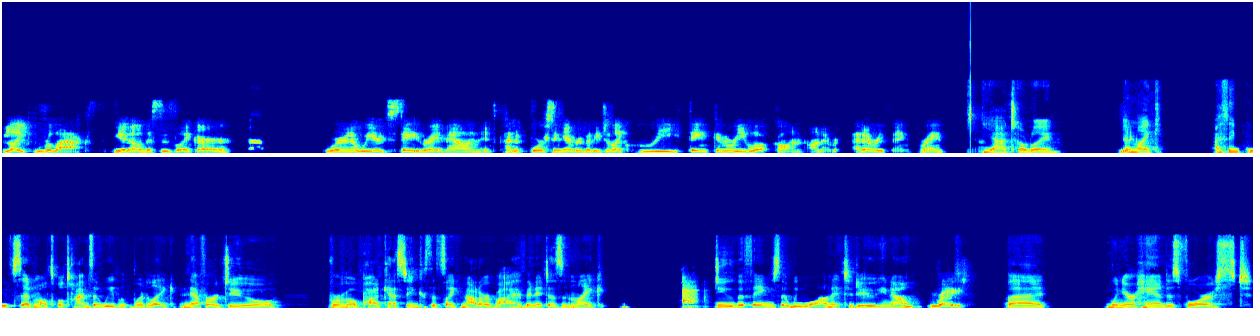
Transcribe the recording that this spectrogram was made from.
like relax. You know, this is like our we're in a weird state right now, and it's kind of forcing everybody to like rethink and relook on on every, at everything. Right? Yeah, totally. Yeah. And like, I think we've said multiple times that we would like never do remote podcasting because it's like not our vibe and it doesn't like do the things that we want it to do, you know? Right. But when your hand is forced,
